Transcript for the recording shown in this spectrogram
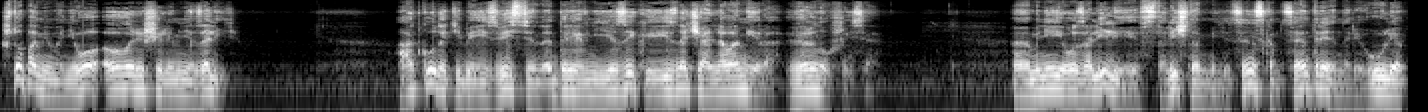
Что помимо него вы решили мне залить? Откуда тебе известен древний язык изначального мира, вернувшийся? Э, мне его залили в столичном медицинском центре на Риуле.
